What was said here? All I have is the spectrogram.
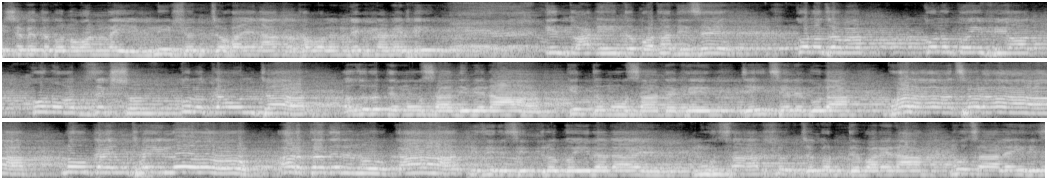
হিসেবে তো কোনো অন্যায় হয় না, কথা বলেন না কিন্তু আগেই তো কথা দিছে, কোনো জবাব, কোনো কৈফিয়ত কোনো অবজেকশন কোনো কাউন্টার হজরতে মৌসা দিবে না। কিন্তু মৌসা দেখে যেই ছেলেগুলা ভাড়া ছাড়া নৌকায় উঠাইলো আর তাদের নৌকা খিজির ছিদ্র কইরা দেয়, মুসা আর সহ্য করতে পারে না। মুসা আলাইহিস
